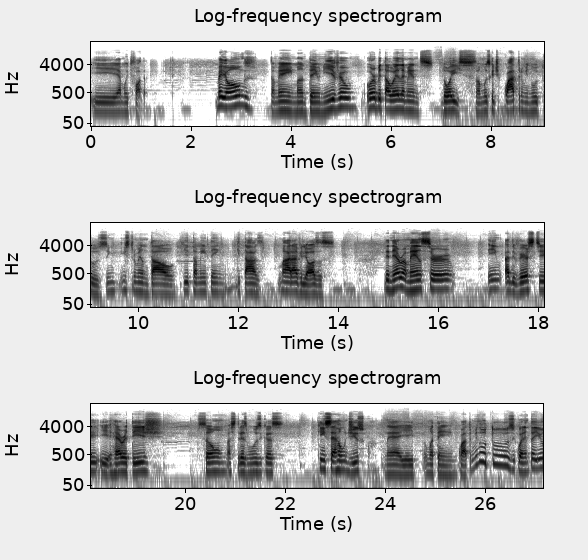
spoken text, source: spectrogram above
e é muito foda. Beyond também mantém o nível. Orbital Elements 2, uma música de 4 minutos, instrumental, que também tem guitarras maravilhosas. The Neuromancer, In Adversity e Heritage são as três músicas que encerram o disco, né? E aí uma tem 4 minutos e 41,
